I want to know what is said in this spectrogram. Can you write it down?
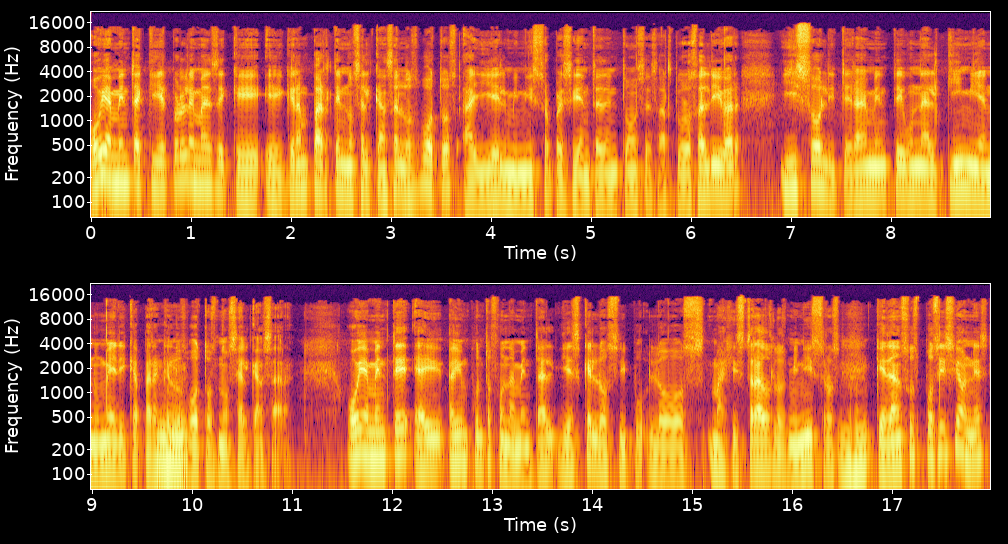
Obviamente aquí el problema es de que eh, gran parte no se alcanzan los votos. Ahí el ministro presidente de entonces, Arturo Saldívar, hizo literalmente una alquimia numérica para que uh -huh. los votos no se alcanzaran. Obviamente hay, hay, un punto fundamental y es que los, los magistrados, los ministros uh -huh. que dan sus posiciones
